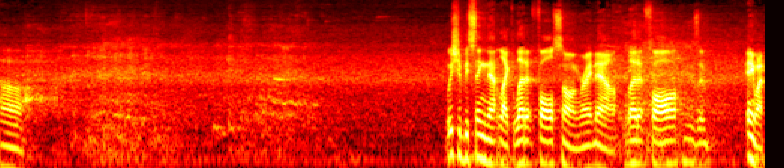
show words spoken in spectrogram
Oh. We should be singing that like Let It Fall song right now. Let It Fall. Anyway,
